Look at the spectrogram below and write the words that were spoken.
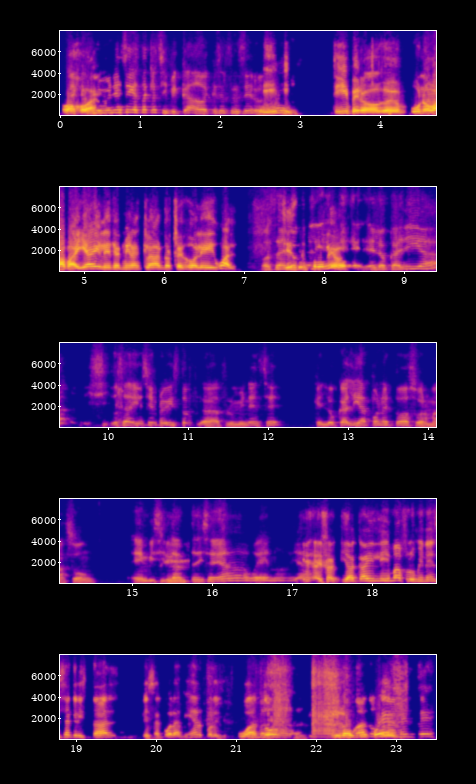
Ojo, ¿ah? Fluminense ya está clasificado, hay que ser sinceros. Sí, sí, pero eh, uno va para allá y le terminan clavando tres goles igual. O sea, Sí, en, ese es el localía, problema. en- localía, sí, o sea, yo siempre he visto a Fluminense que en localía pone todo su armazón. En visitante dice, ah, bueno, ya. Y acá en Lima, Fluminense Cristal le sacó la miércoles, jugando y Lo que jugando puede- solamente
